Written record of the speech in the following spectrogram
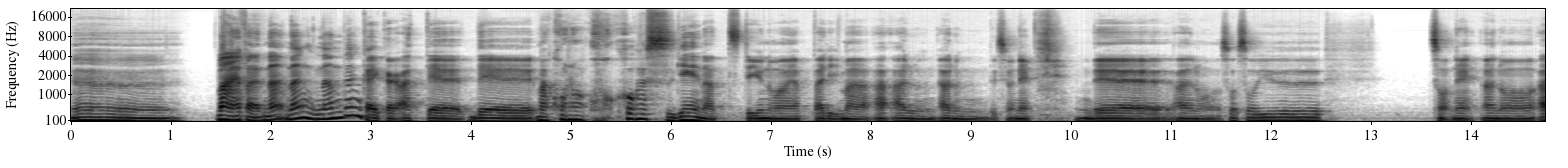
うーん。まあやっぱな何何段階かあってでまあこのここはすげえなっつっていうのはやっぱりまあああるあるんですよね。であのそうそういうそうねあのあ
